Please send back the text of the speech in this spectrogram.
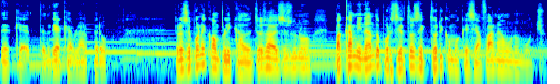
de que tendría que hablar, pero, pero se pone complicado. Entonces a veces uno va caminando por cierto sector y como que se afana uno mucho.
